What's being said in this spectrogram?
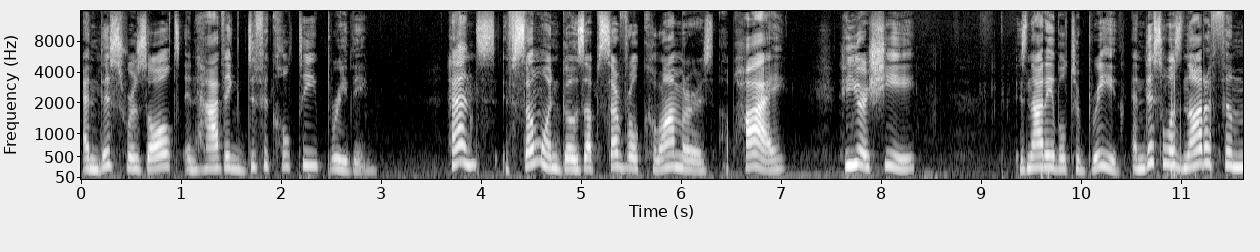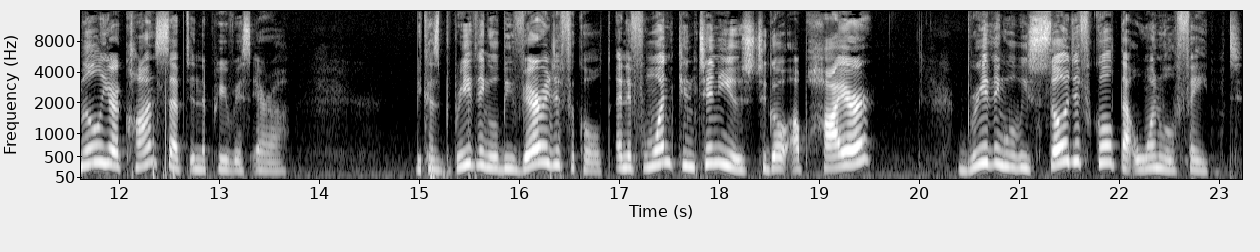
and this results in having difficulty breathing. Hence, if someone goes up several kilometers up high, he or she is not able to breathe. And this was not a familiar concept in the previous era because breathing will be very difficult. And if one continues to go up higher, breathing will be so difficult that one will faint.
